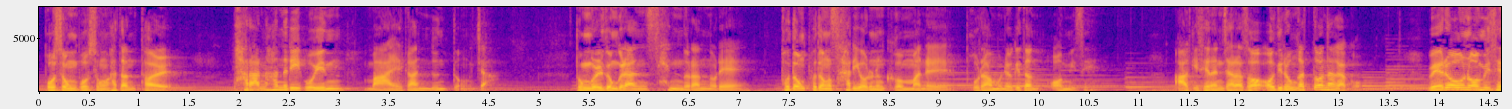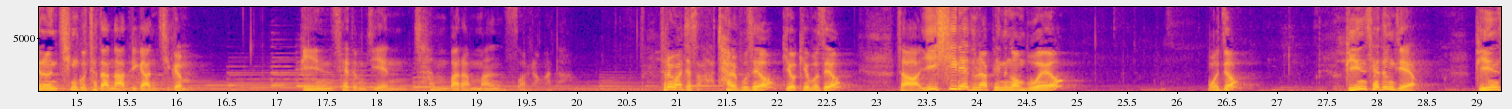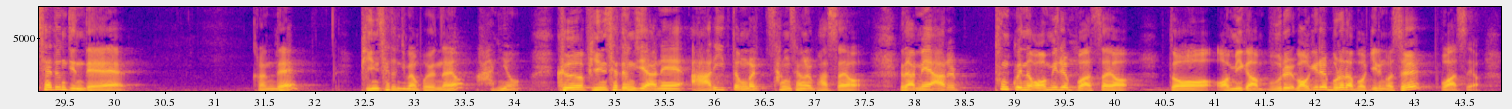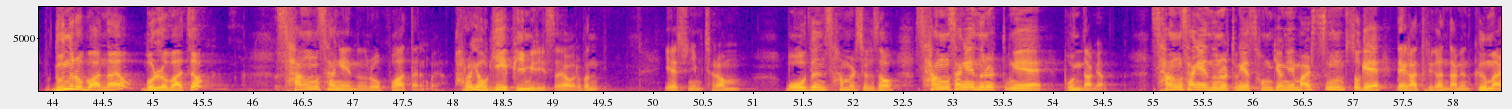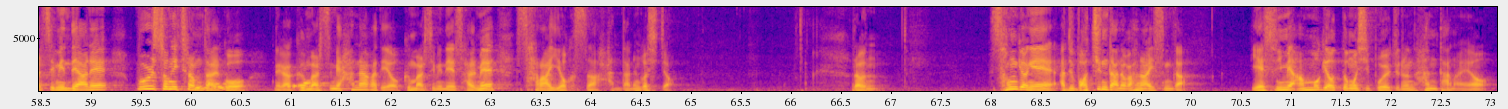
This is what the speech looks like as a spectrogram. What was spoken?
보송보송하던 털 파란 하늘이 고인 맑은 눈동자 동글동글한 샛노란 노래 포동포동 살이 오르는 그것만을 보람을 여기던 어미새 아기새는 자라서 어디론가 떠나가고 외로운 어미새는 친구 찾아 나들이간 지금 빈 새둥지엔 찬바람만 썰렁하다 앉아서 잘 보세요 기억해 보세요 자, 이 시인의 눈앞에 있는 건 뭐예요? 뭐죠? 빈 새둥지예요. 빈 새둥지인데 그런데 빈 새둥지만 보였나요? 아니요. 그 빈 새둥지 안에 알이 있던 걸 상상을 봤어요. 그 다음에 알을 품고 있는 어미를 보았어요. 또 어미가 물을 먹이를 물어다 먹이는 것을 보았어요. 눈으로 보았나요? 뭘로 봤죠? 상상의 눈으로 보았다는 거예요. 바로 여기에 비밀이 있어요, 여러분. 예수님처럼 모든 삶을 속에서 상상의 눈을 통해 본다면, 상상의 눈을 통해 성경의 말씀 속에 내가 들어간다면 그 말씀이 내 안에 뿔송이처럼 달고 내가 그 말씀이 하나가 되어 그 말씀이 내 삶에 살아 역사한다는 것이죠. 여러분, 성경에 아주 멋진 단어가 하나 있습니다. 예수님의 안목에 어떤 것이 보여주는 한 단어예요.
